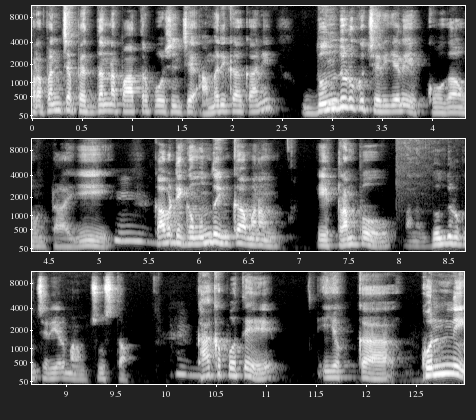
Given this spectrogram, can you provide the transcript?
ప్రపంచ పెద్దన్న పాత్ర పోషించే అమెరికా కానీ దుందుడుకు చర్యలు ఎక్కువగా ఉంటాయి. కాబట్టి ఇక ముందు ఇంకా మనం ఈ ట్రంప్ మనం దుందుడుకు చర్యలు మనం చూస్తాం. కాకపోతే ఈ యొక్క కొన్ని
